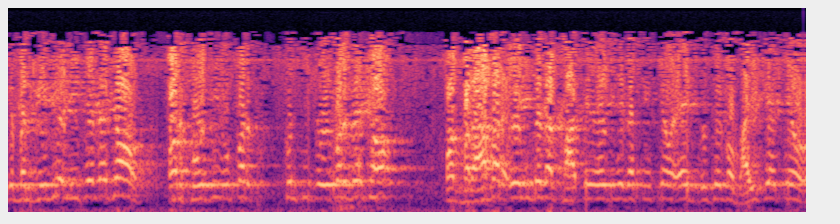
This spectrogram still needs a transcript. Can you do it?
کہ بلگیریا نیچے بیٹھا ہو اور فوجی اوپر کرسی کے اوپر بیٹھا ہو اور برابر ایک جگہ کھاتے ہو، ایک جگہ پیتے ہو، ایک دوسرے کو بھائی کہتے ہو،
